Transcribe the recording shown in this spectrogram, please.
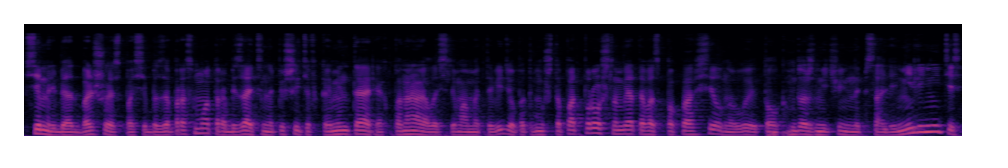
Всем, ребят, большое спасибо за просмотр, обязательно пишите в комментариях, понравилось ли вам это видео, потому что под прошлым я-то вас попросил, но вы толком даже ничего не написали. Не ленитесь,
